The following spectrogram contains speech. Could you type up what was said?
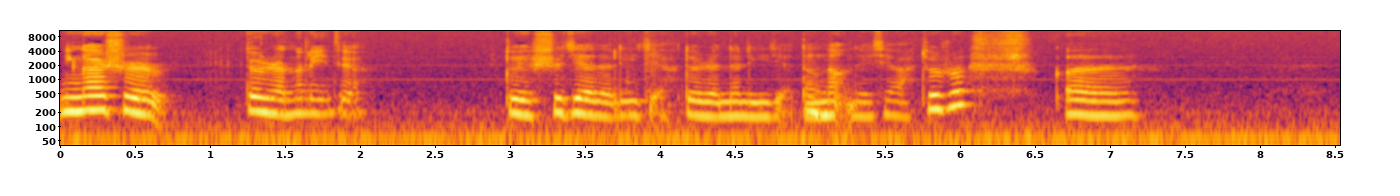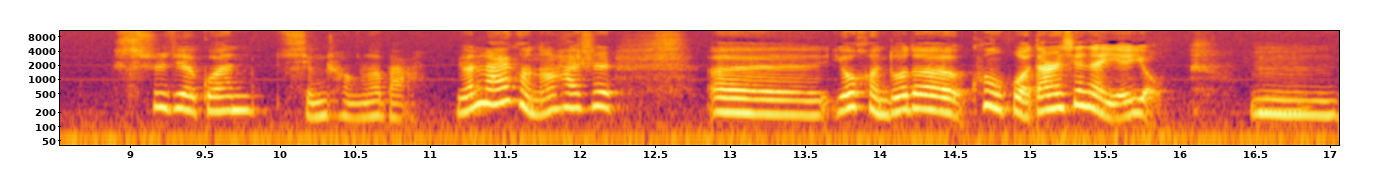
应该是对人的理解，对世界的理解、对人的理解等等这些吧。就是说，呃，世界观形成了吧？原来可能还是，呃，有很多的困惑，当然现在也有。嗯，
